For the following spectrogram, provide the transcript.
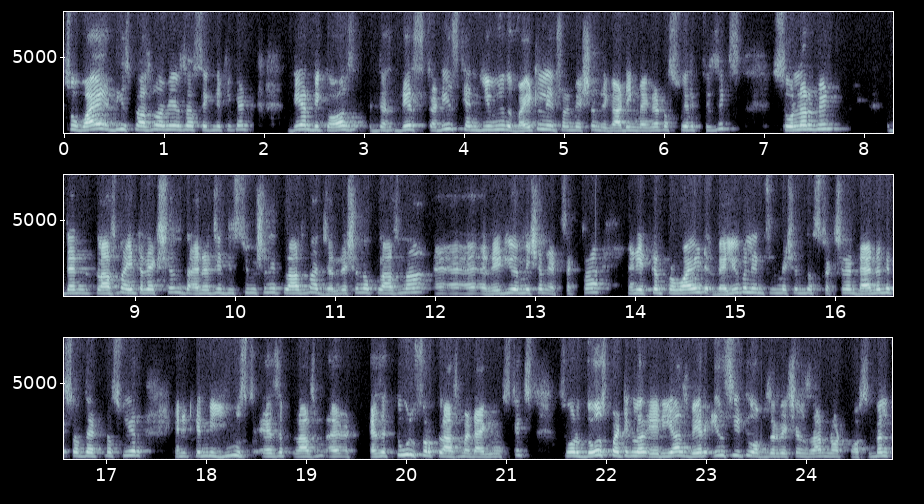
So why these plasma waves are significant? They are because the, their studies can give you the vital information regarding magnetospheric physics solar wind then plasma interaction, the energy distribution in plasma, generation of plasma, uh, radio emission, etc. And it can provide valuable information, the structure and dynamics of the atmosphere, and it can be used as a plasma uh, as a tool for plasma diagnostics for those particular areas where in situ observations are not possible.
